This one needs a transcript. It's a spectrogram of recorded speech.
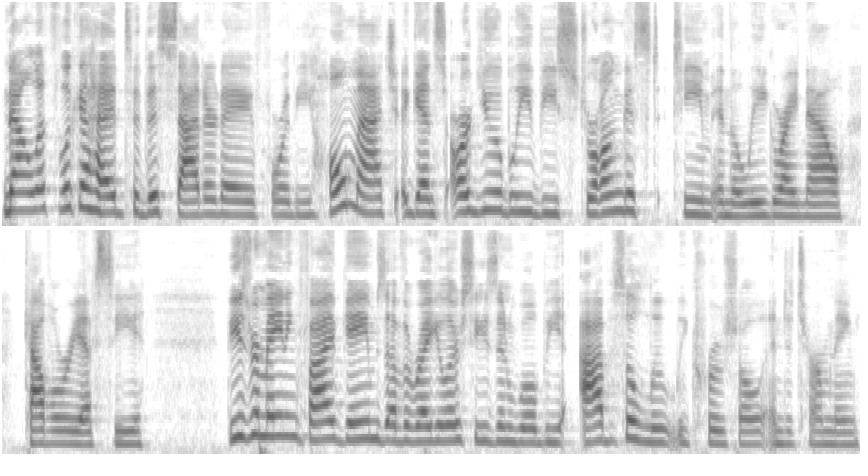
Now let's look ahead to this Saturday for the home match against arguably the strongest team in the league right now, Cavalry FC. These remaining five games of the regular season will be absolutely crucial in determining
